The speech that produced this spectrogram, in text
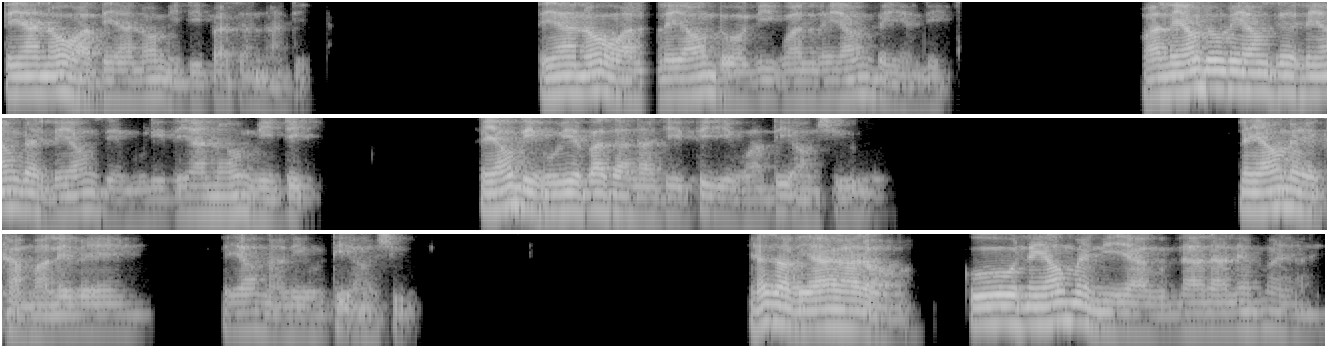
တရားနောဝတရားနောမိတိပသနာတိတရားနောဝလျောင်းတော်လီဝလျောင်းလျင်လီဝလျောင်းတော်လျောင်းစေလျောင်းကလျောင်းစေမူလီတရားနောမိတိလျောင်းတိဟူ၍ပသနာတိသိရဝသိအောင်ရှုလျောင်းတဲ့အခါမှာလည်းပဲ လျောင်းတာလေးကိုသိအောင်ရှုမြတ်စွာဘုရားကတော့ကိုလျောင်းမဲ့နေရာကိုလာတာလည်းမှတ်ရတယ်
